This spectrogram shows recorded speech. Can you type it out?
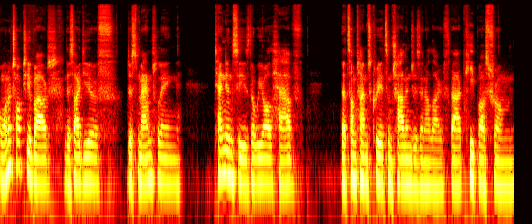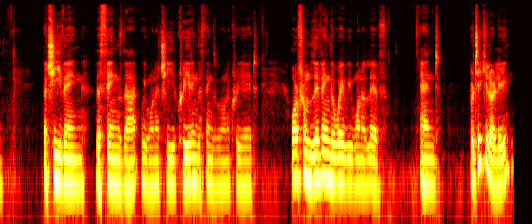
I want to talk to you about this idea of dismantling tendencies that we all have that sometimes create some challenges in our life that keep us from achieving the things that we want to achieve, creating the things we want to create, or from living the way we want to live. And particularly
